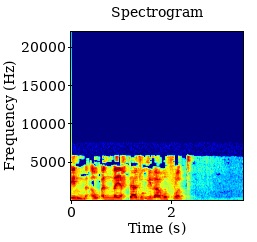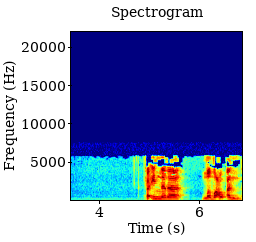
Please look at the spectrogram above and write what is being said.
إن أو أن يحتاج إلى مفرد. فإننا نضع أن.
